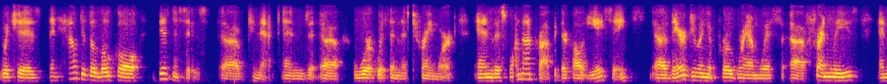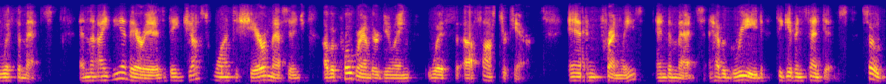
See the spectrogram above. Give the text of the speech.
which is then how do the local businesses uh, connect and uh, work within this framework? And this one nonprofit, they're called EAC, uh, they're doing a program with uh, Friendly's and with the Mets. And the idea there is they just want to share a message of a program they're doing with uh, foster care. And Friendly's and the Mets have agreed to give incentives. So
